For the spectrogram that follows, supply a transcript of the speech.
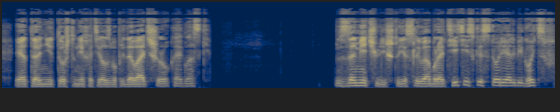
— это не то, что мне хотелось бы придавать широкой огласке. Замечу лишь, что если вы обратитесь к истории альбегойцев,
